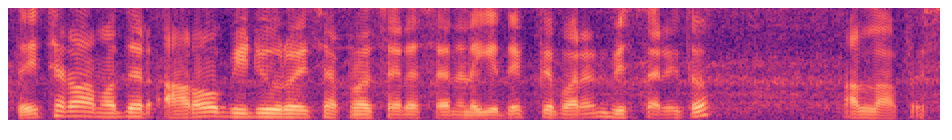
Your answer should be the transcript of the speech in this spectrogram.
তো এছাড়াও আমাদের আরও ভিডিও রয়েছে, আপনারা চাইলে চ্যানেলে গিয়ে দেখতে পারেন বিস্তারিত। আল্লাহ হাফেজ।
